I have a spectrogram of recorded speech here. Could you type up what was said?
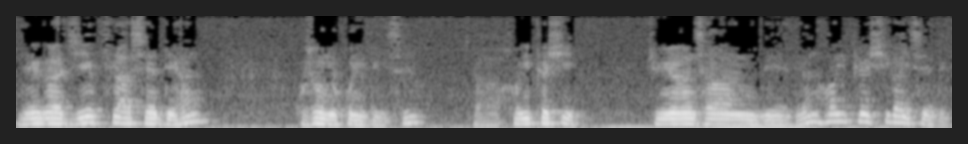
네 가지의 플러스에 대한 구성 요건이 되어 있어요. 자, 허위 표시, 중요한 사항에 대한 허위 표시가 있어야 되고,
